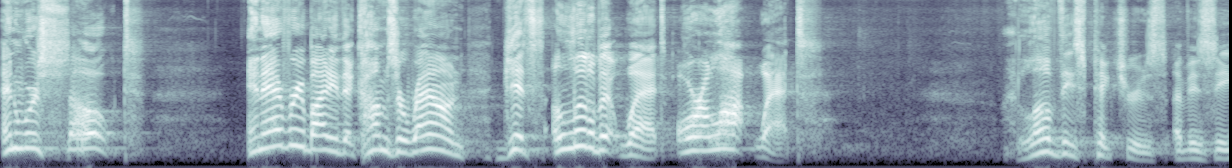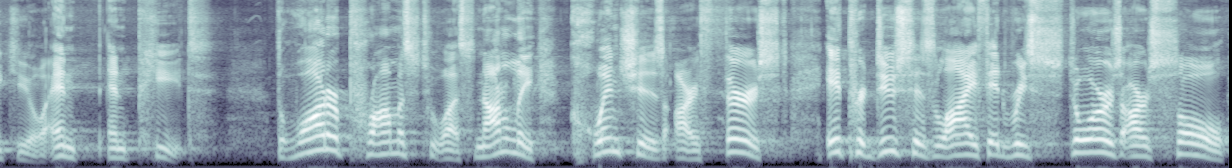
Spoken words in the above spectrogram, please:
and we're soaked. And everybody that comes around gets a little bit wet or a lot wet. I love these pictures of Ezekiel and, and Pete. The water promised to us not only quenches our thirst, it produces life, it restores our soul,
